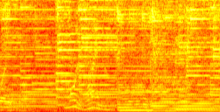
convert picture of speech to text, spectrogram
Buenísimo. Muy bueno.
